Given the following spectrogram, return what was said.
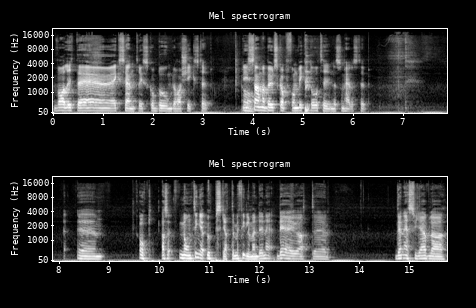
Var lite eh, excentrisk och boom, du har chicks typ. Det är Ja. samma budskap från vilket årtionde som helst typ. Ehm, och alltså någonting jag uppskattar med filmen den är, det är ju att eh, Den är så jävla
